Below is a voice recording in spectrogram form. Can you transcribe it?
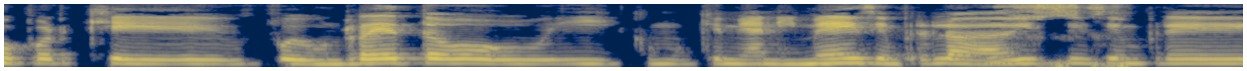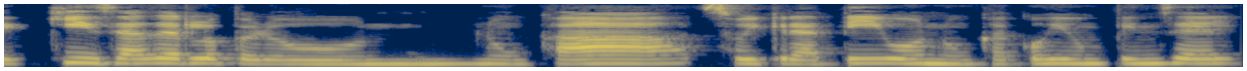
o porque fue un reto y como que me animé y siempre lo había visto y siempre quise hacerlo, pero nunca soy creativo, nunca cogí un pincel.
